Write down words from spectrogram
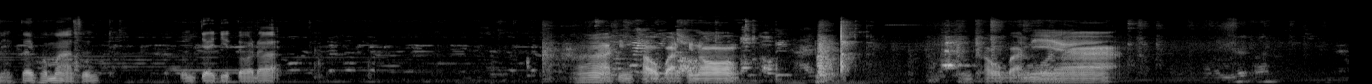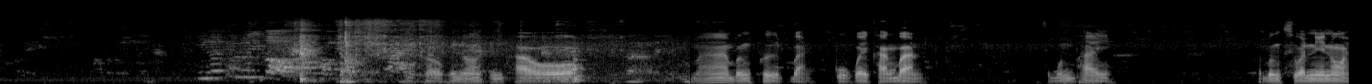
นี่ไก่พม่าสนสนใจติดต่อได้อ่ากินข้าวบานพี่น้องกินข้าวบานเนี่ย กินข้าพี่น้องกินข้ามาเบิ่งพืชบ้านปลูกไว้ข้างบ้าน สมุนไพรเบิ่งสวนนี่น้อย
